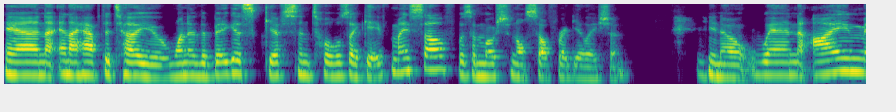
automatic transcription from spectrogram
And and I have to tell you, one of the biggest gifts and tools I gave myself was emotional self-regulation. Mm-hmm. You know, when I'm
